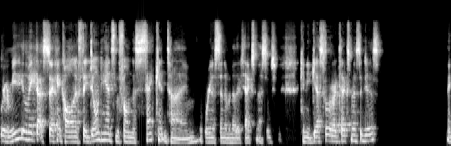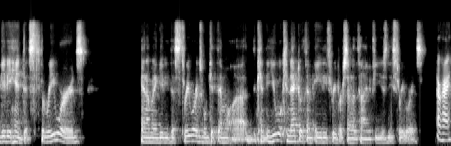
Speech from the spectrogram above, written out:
We're going to immediately make that second call. And if they don't answer the phone the second time, we're going to send them another text message. Can you guess what our text message is? I give you a hint. It's three words and I'm going to give you this three words. Will get them. Uh, can you will connect with them 83% of the time if you use these three words. Okay.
